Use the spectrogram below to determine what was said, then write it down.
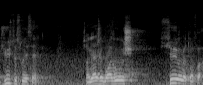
juste sous l'aisselle. J'engage le bras gauche sur le tonfa.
